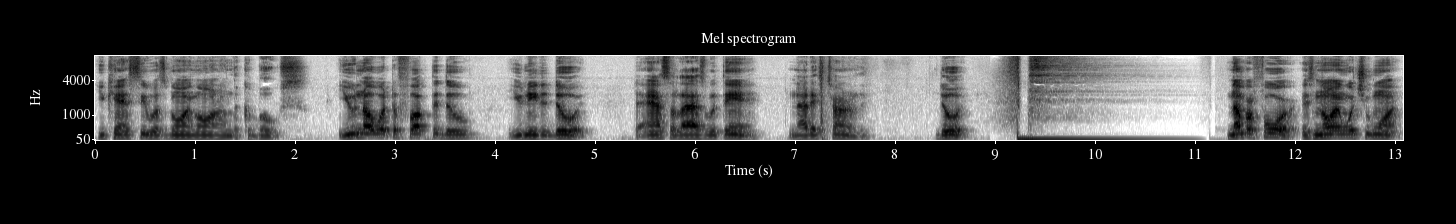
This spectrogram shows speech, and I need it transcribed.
you can't see what's going on on the caboose. You know what the fuck to do. You need to do it. The answer lies within, not externally. Do it. Number four is knowing what you want.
